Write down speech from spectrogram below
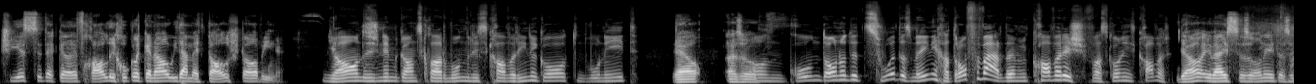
schiessen dann gehen einfach alle Kugeln genau in diesen Metallstab rein. Ja, und es ist nicht mehr ganz klar, wo er ins Cover reingeht und wo nicht. Ja. Also, und kommt auch noch dazu, dass man eigentlich getroffen werden kann, wenn man im Cover ist. Was geht nicht ins Cover? Ja, ich weiß das auch nicht. Also,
